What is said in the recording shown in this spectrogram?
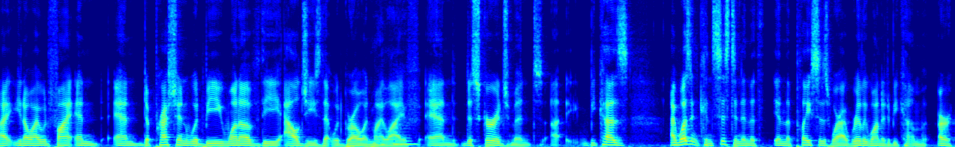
I, you know, I would find and and depression would be one of the algae that would grow in my life, and discouragement uh, because I wasn't consistent in the in the places where I really wanted to become, or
